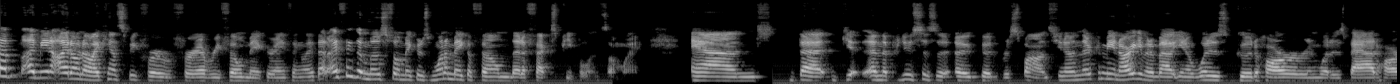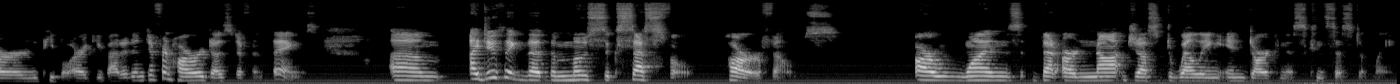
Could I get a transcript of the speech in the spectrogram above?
have i mean i don't know i can't speak for for every filmmaker or anything like that. I think that most filmmakers want to make a film that affects people in some way and that get, and that produces a, a, good response you know and there can be an argument about you know what is good horror and what is bad horror and people argue about it and different horror does different things. Um, i do think that the most successful horror films are ones that are not just dwelling in darkness consistently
